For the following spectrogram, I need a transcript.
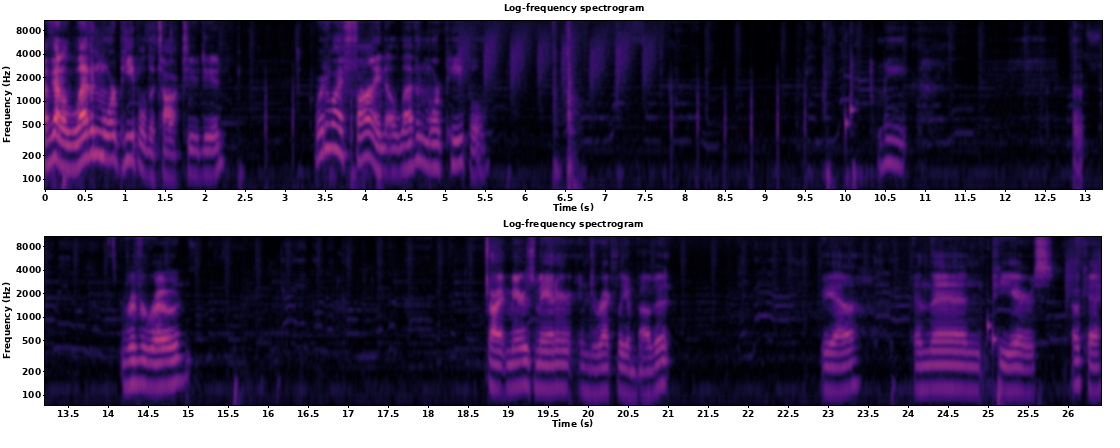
I've got 11 more people to talk to, dude. Where do I find 11 more people? Me... River Road. Alright, Mayor's Manor and directly above it. Yeah. And then Pierre's. Okay.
